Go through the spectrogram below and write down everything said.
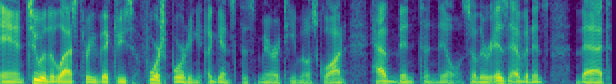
And two of the last three victories for Sporting against this Maritimo squad have been to nil. So there is evidence that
